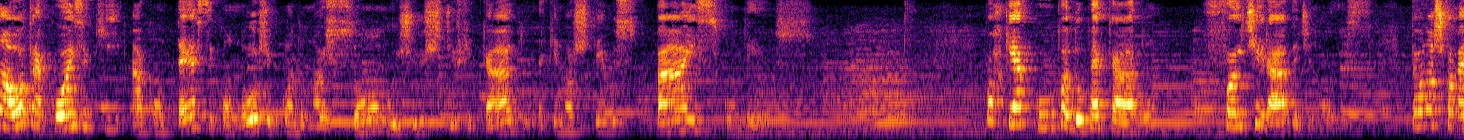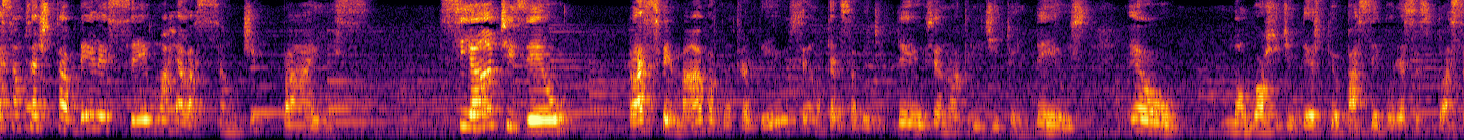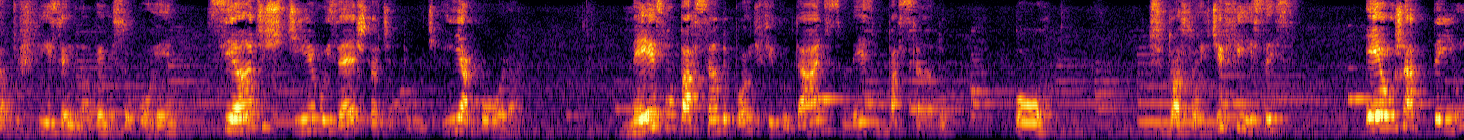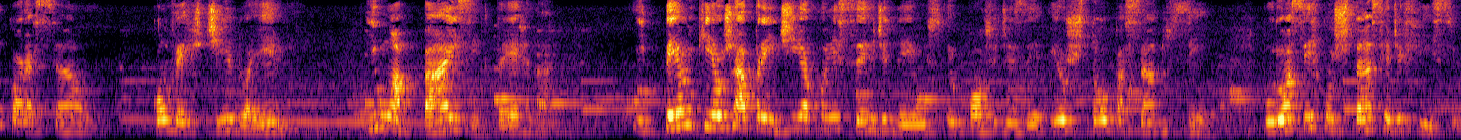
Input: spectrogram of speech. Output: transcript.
Uma outra coisa que acontece conosco quando nós somos justificados é que nós temos paz com Deus. Porque a culpa do pecado foi tirada de nós. Então nós começamos a estabelecer uma relação de paz. Se antes eu blasfemava contra Deus, eu não quero saber de Deus, eu não acredito em Deus, eu não gosto de Deus porque eu passei por essa situação difícil, Ele não veio me socorrer. Se antes tínhamos esta atitude, e agora? Mesmo passando por dificuldades, mesmo passando por situações difíceis, eu já tenho um coração convertido a Ele e uma paz interna. E pelo que eu já aprendi a conhecer de Deus, eu posso dizer: eu estou passando sim por uma circunstância difícil.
